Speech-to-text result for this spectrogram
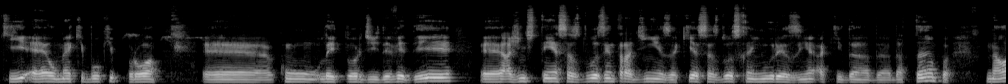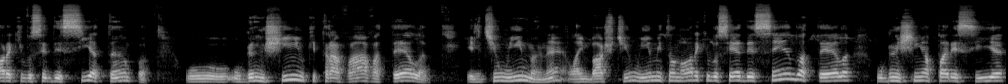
que é o MacBook Pro é, com leitor de DVD. É, a gente tem essas duas entradinhas aqui, essas duas ranhuras aqui da, da, da tampa. Na hora que você descia a tampa, o, o, ganchinho que travava a tela, ele tinha um imã, né? Lá embaixo tinha um imã, então na hora que você ia descendo a tela, o ganchinho aparecia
